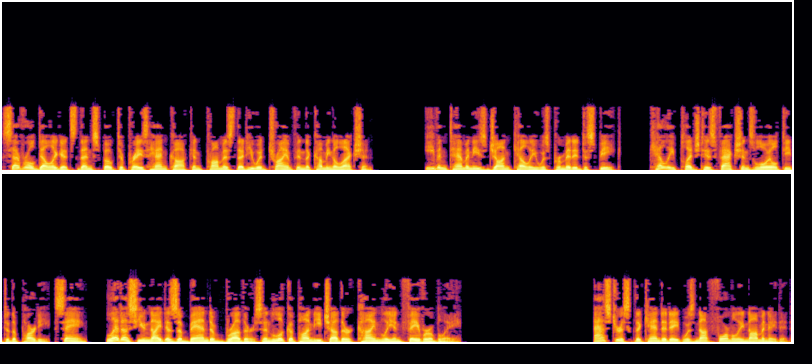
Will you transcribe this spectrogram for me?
Several delegates then spoke to praise Hancock and promise that he would triumph in the coming election. Even Tammany's John Kelly was permitted to speak. Kelly pledged his faction's loyalty to the party, saying, "'Let us unite as a band of brothers and look upon each other kindly and favorably." Asterisk the candidate was not formally nominated.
